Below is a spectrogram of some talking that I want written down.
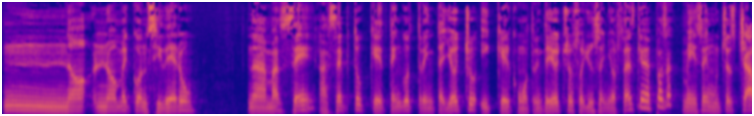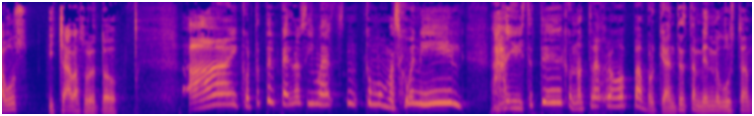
No, no me considero. Nada más sé, acepto que tengo 38 y que como 38 soy un señor. ¿Sabes qué me pasa? Me dicen muchos chavos y chavas sobre todo. Ay, córtate el pelo así más, como más juvenil. Ay, vístete con otra ropa. Porque antes también me gusta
